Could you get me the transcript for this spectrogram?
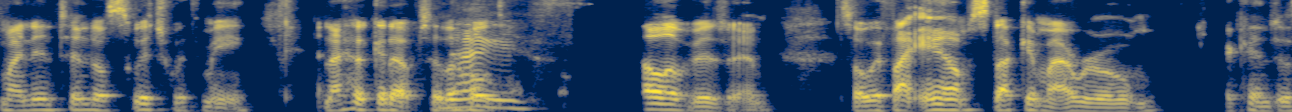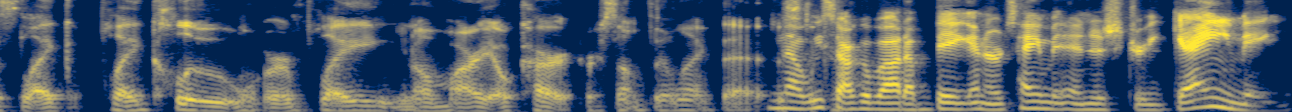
my Nintendo Switch with me, and I hook it up to the nice. whole television. So if I am stuck in my room, I can just like play Clue or play you know Mario Kart or something like that. No, we talk about a big entertainment industry, gaming.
